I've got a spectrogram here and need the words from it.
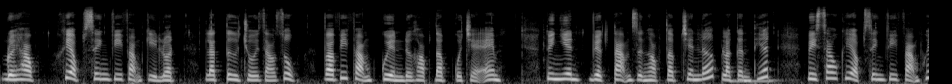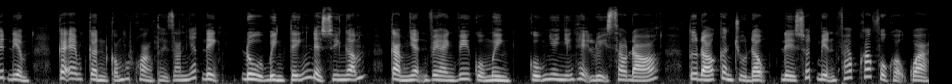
đuổi học khi học sinh vi phạm kỷ luật là từ chối giáo dục và vi phạm quyền được học tập của trẻ em. Tuy nhiên, việc tạm dừng học tập trên lớp là cần thiết vì sau khi học sinh vi phạm khuyết điểm, các em cần có một khoảng thời gian nhất định đủ bình tĩnh để suy ngẫm, cảm nhận về hành vi của mình cũng như những hệ lụy sau đó, từ đó cần chủ động đề xuất biện pháp khắc phục hậu quả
